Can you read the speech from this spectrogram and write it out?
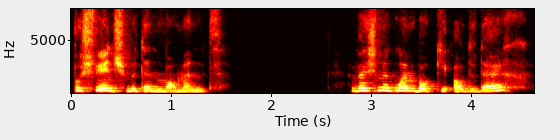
Poświęćmy ten moment. Weźmy głęboki oddech.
